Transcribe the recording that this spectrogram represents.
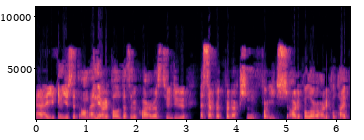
Uh, you can use it on any article. It doesn't require us to do a separate production for each article or article type.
